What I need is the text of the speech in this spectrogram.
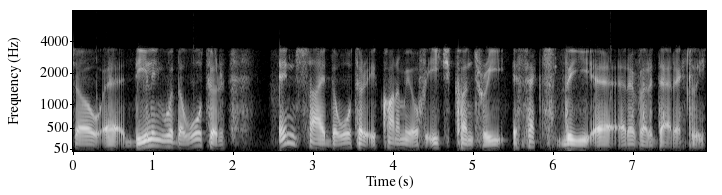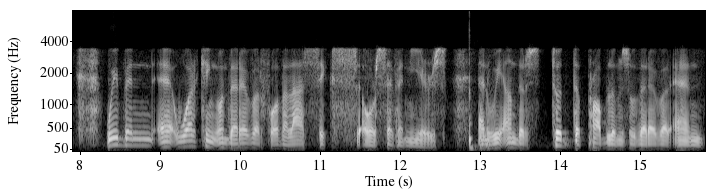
So, uh, dealing with the water inside the water economy of each country affects the uh, river directly. We've been uh, working on the river for the last six or seven years, and we understood the problems of the river and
